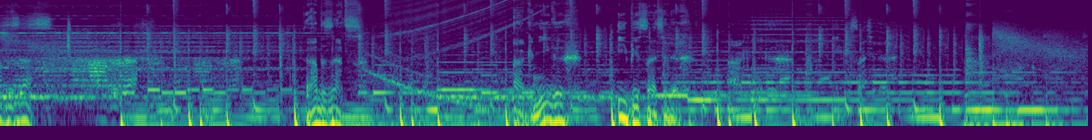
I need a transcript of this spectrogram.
Абзац. Абзац. О книгах и писателях.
